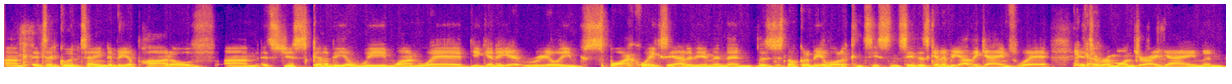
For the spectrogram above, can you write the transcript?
um, it's a good team to be a part of. Um, it's just going to be a weird one where you're going to get really spike weeks out of him, and then there's just not going to be a lot of consistency. There's going to be other games where it's a Rhamondre game, and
